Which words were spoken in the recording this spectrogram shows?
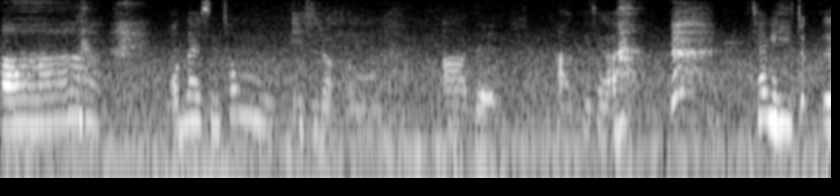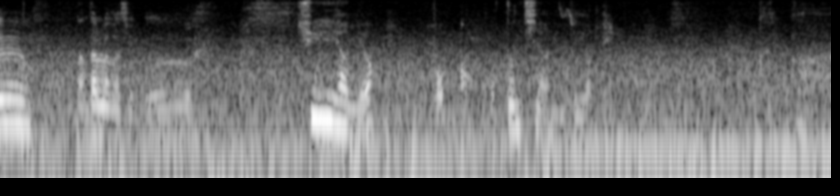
아 원나잇은 처음이시라고 아, 네. 아 그게 제가 취향이 조금 남달라가지고 취향이요? 어, 아, 어떤 취향인데요? 그니까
